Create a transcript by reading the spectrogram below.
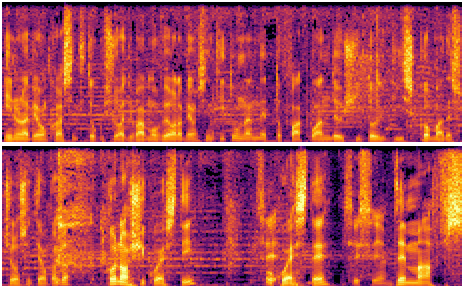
e non l'abbiamo ancora sentito qui su Radio Bam, ovvero l'abbiamo sentito un annetto fa quando è uscito il disco, ma adesso ce lo sentiamo cosa. Conosci questi? Sì, O queste? sì, sì. The Muffs,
